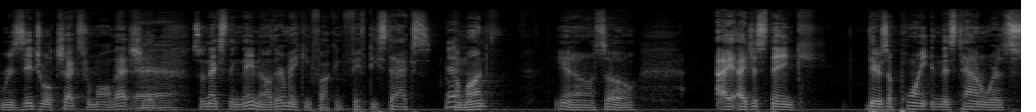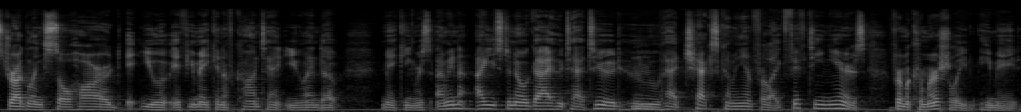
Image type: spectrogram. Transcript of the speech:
residual checks from all that shit. Yeah. So next thing they know, they're making fucking fifty stacks Yeah. a month. You know, so I, I just think there's a point in this town where it's struggling so hard. It, you if you make enough content, you end up making. Res- I mean, I used to know a guy who tattooed who had checks coming in for like 15 years from a commercial he, he made.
